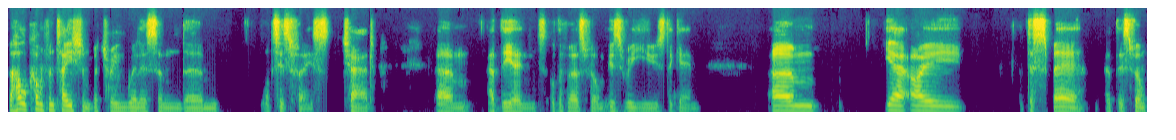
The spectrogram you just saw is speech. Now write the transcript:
the whole confrontation between Willis and um, what's his face, Chad, um, at the end of the first film is reused again. Um, yeah, I despair at this film.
